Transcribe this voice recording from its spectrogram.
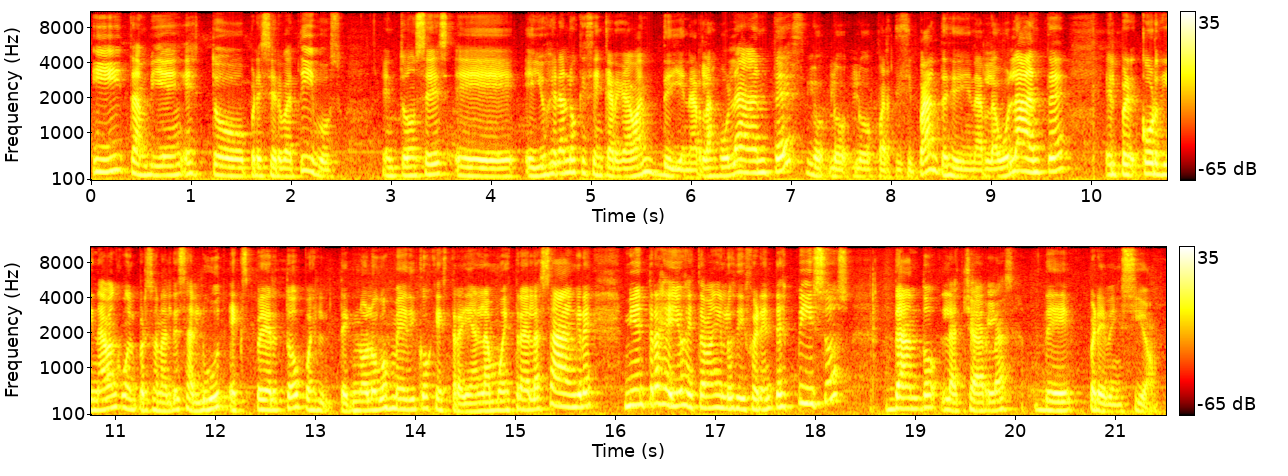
y también esto preservativos. Entonces eh, ellos eran los que se encargaban de llenar las volantes, lo, lo, los participantes de llenar la volante, el, coordinaban con el personal de salud, experto, pues tecnólogos médicos que extraían la muestra de la sangre, mientras ellos estaban en los diferentes pisos dando las charlas de prevención.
